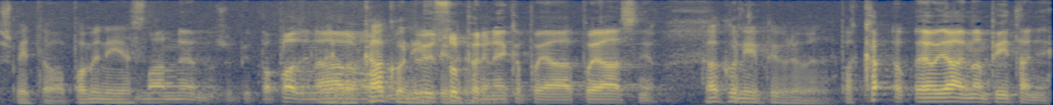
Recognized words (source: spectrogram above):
Šmitova? Po meni jeste. Ma ne može biti. Pa pazi, naravno, kako nije bio je super neka poja- pojasnio. Kako nije privremena? Pa ka, evo ja imam pitanje.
